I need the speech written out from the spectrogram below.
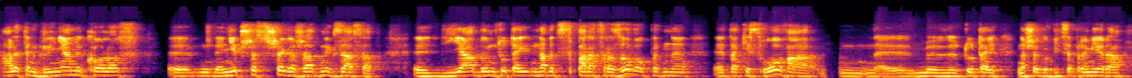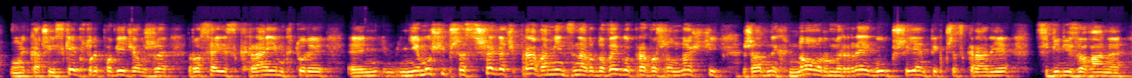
ale ten gliniany kolos nie przestrzega żadnych zasad. Y, ja bym tutaj nawet sparafrazował pewne y, takie słowa tutaj naszego wicepremiera Kaczyńskiego, który powiedział, że Rosja jest krajem, który nie musi przestrzegać prawa międzynarodowego, praworządności, żadnych norm, reguł przyjętych przez kraje cywilizowane.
